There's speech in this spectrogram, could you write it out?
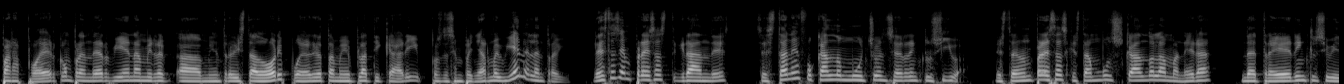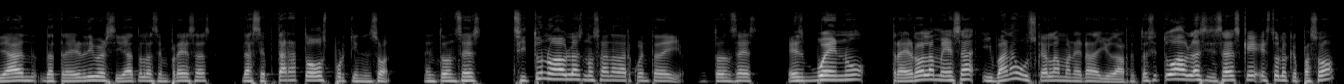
para poder comprender bien a mi, entrevistador y poder yo también platicar y pues desempeñarme bien en la entrevista. Estas empresas grandes se están enfocando mucho en ser inclusivas. Están empresas que están buscando la manera de atraer inclusividad, de atraer diversidad a las empresas, de aceptar a todos por quienes son. Entonces, si tú no hablas, no se van a dar cuenta de ello. Entonces, es bueno traerlo a la mesa y van a buscar la manera de ayudarte. Entonces, si tú hablas y sabes que esto es lo que pasó,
